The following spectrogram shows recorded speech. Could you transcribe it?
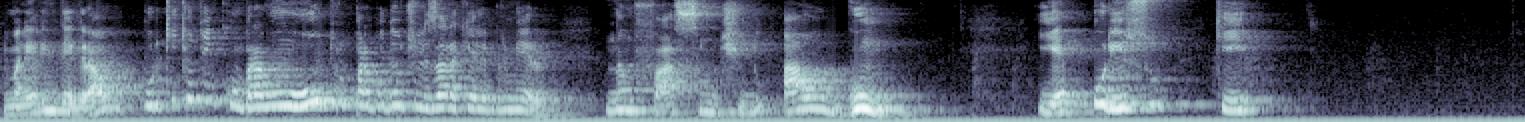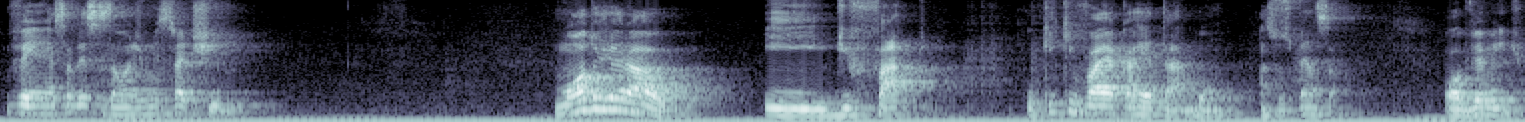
de maneira integral, por que, que eu tenho que comprar um outro para poder utilizar aquele primeiro? Não faz sentido algum. E é por isso que vem essa decisão administrativa. Modo geral e de fato, o que, que vai acarretar? Bom, a suspensão. Obviamente,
